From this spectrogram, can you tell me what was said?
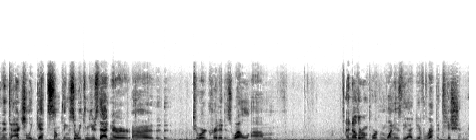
than to actually get something. So we can use that in our uh, to our credit as well. Um, another important one is the idea of repetition.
